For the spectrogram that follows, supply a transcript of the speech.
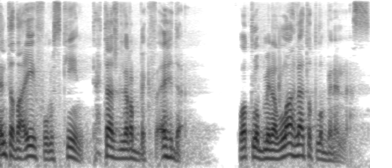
أنت ضعيف ومسكين تحتاج لربك فاهدأ. واطلب من الله لا تطلب من الناس.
